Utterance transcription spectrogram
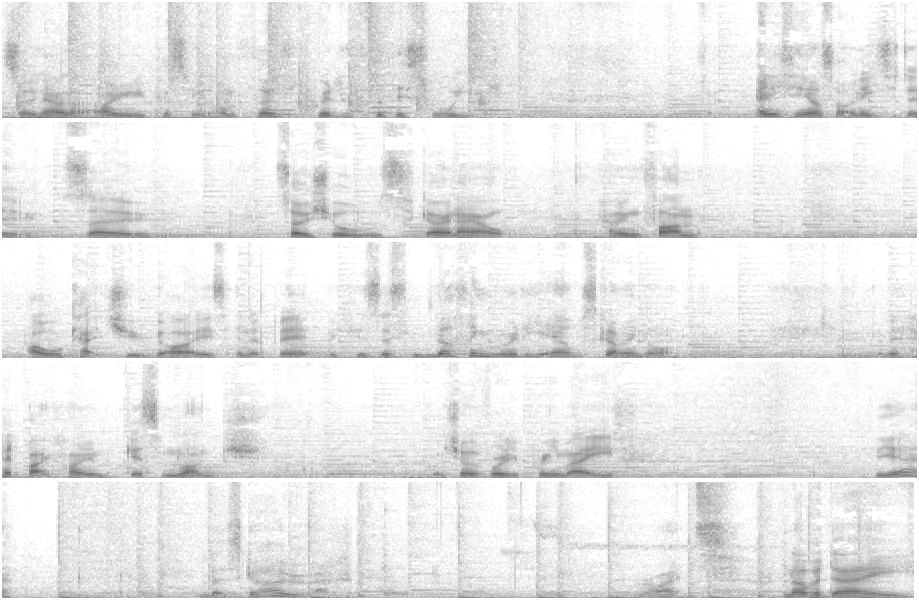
So now that only puts me on 30 quid for this week. For anything else that I need to do, so socials, going out, having fun. I will catch you guys in a bit because there's nothing really else going on. I'm gonna head back home, get some lunch, which I've already pre-made. But yeah, let's go. Right, another day,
